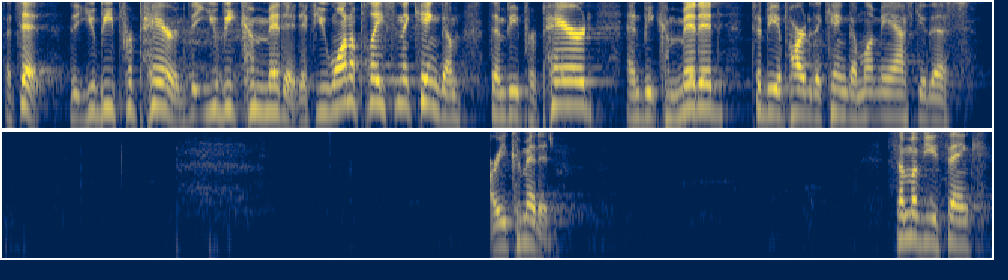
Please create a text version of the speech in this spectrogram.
That's it. That you be prepared, that you be committed. If you want a place in the kingdom, then be prepared and be committed to be a part of the kingdom. Let me ask you this Are you committed? Some of you think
